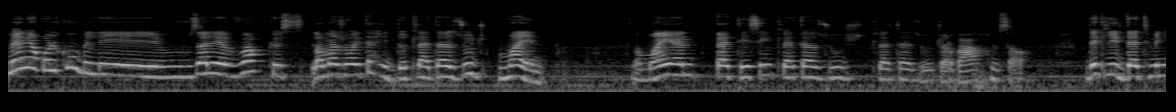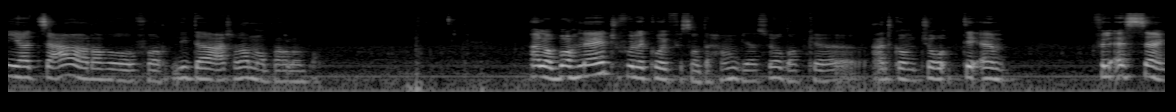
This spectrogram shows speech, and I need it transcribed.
ماني نقول لكم بلي وزالي فوار كو لا ماجوريتي حيدو ثلاثة زوج موين لا موين تاع تيسي ثلاثة زوج ثلاثة زوج أربعة خمسة. داك لي دا تمنية تسعة راهو فور لي دا عشرة نون بارلون با الوغ بون هنايا تشوفو لي كويفيسيون تاعهم بيان سور دونك عندكم تي ام في الاس 5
